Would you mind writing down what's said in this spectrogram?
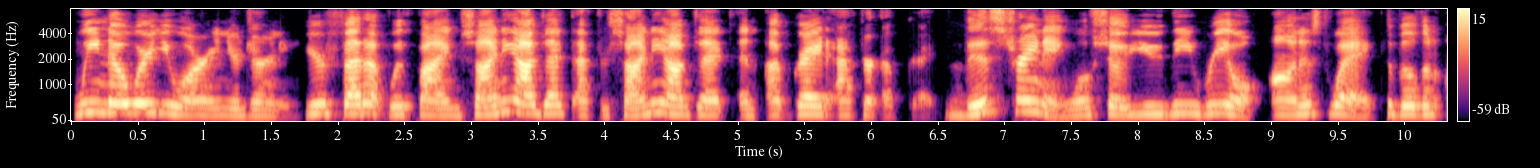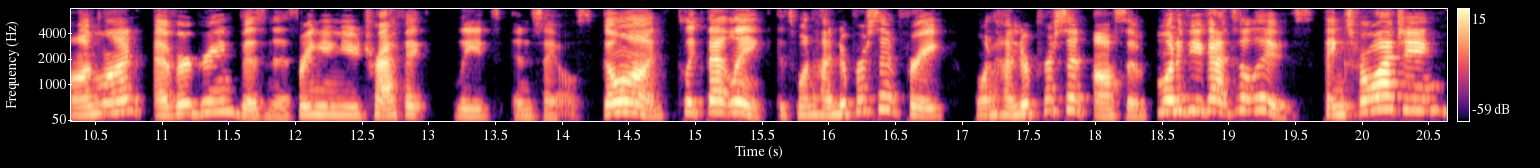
We know where you are in your journey. You're fed up with buying shiny object after shiny object and upgrade after upgrade. This training will show you the real, honest way to build an online evergreen business, bringing you traffic leads, and sales. Go on, click that link. It's 100% free, 100% awesome. What have you got to lose? Thanks for watching.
